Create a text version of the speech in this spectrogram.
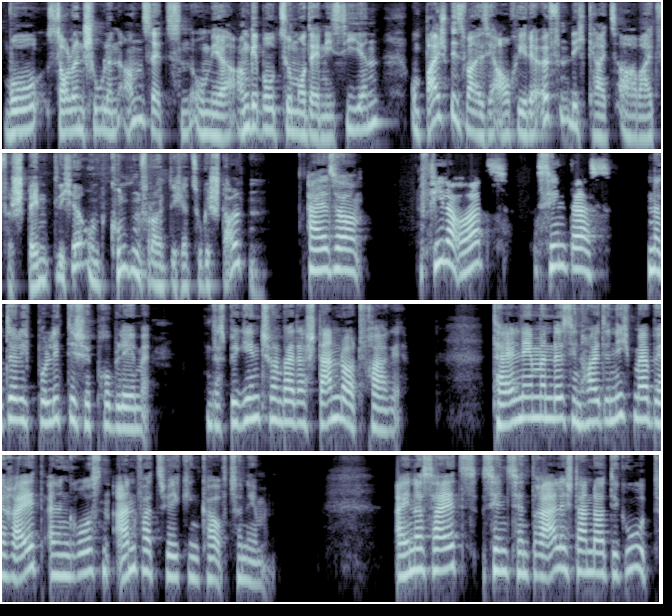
Wo sollen Schulen ansetzen, um ihr Angebot zu modernisieren und beispielsweise auch ihre Öffentlichkeitsarbeit verständlicher und kundenfreundlicher zu gestalten? Also vielerorts sind das natürlich politische Probleme. Das beginnt schon bei der Standortfrage. Teilnehmende sind heute nicht mehr bereit, einen großen Anfahrtsweg in Kauf zu nehmen. Einerseits sind zentrale Standorte gut,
